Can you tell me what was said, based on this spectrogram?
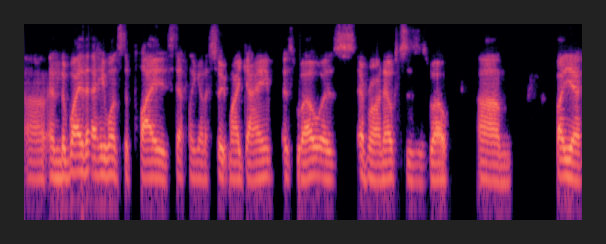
uh, and the way that he wants to play is definitely going to suit my game as well as everyone else's as well. Um, but yeah,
